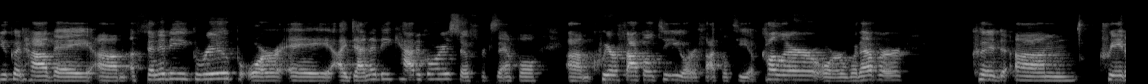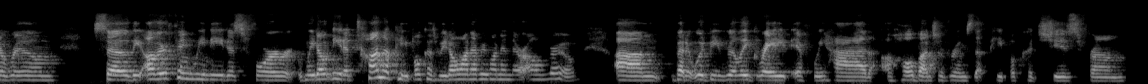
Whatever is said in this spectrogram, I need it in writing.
You could have a um, affinity group or a identity category. So for example, um, queer faculty or faculty of color or whatever could um, create a room. So the other thing we need is for, we don't need a ton of people because we don't want everyone in their own room. Um, but it would be really great if we had a whole bunch of rooms that people could choose from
